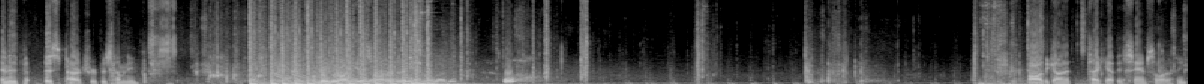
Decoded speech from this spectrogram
And there's, there's paratroopers coming in. On the right hand side of it. Oh, Oh, they're going to take out this SAM site, I think.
